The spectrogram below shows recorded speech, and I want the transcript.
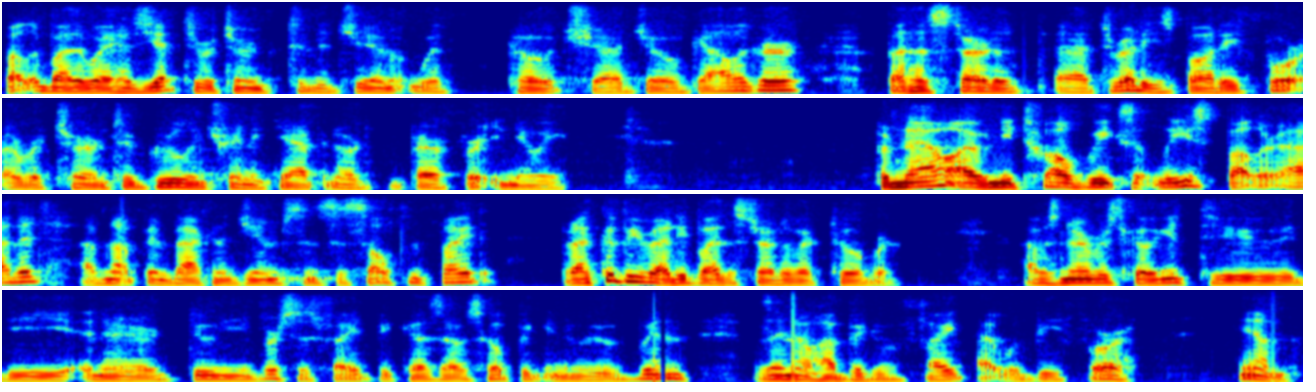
Butler, by the way, has yet to return to the gym with coach uh, Joe Gallagher, but has started uh, to ready his body for a return to grueling training camp in order to prepare for Inoue. From now, I would need 12 weeks at least, Butler added. I've not been back in the gym since the Sultan fight, but I could be ready by the start of October. I was nervous going into the Narduni versus fight because I was hoping Inoue would win, as I know how big of a fight that would be for him.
